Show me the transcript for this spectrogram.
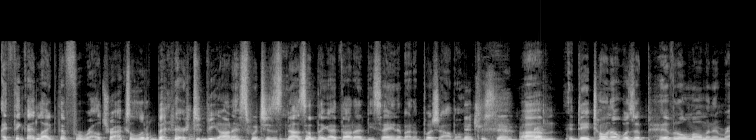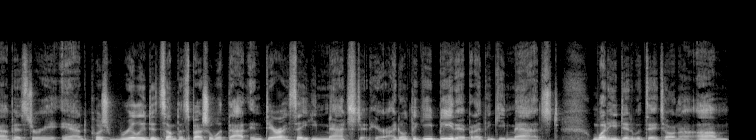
I think I liked the Pharrell tracks a little better, to be honest, which is not something I thought I'd be saying about a Push album. Interesting. Okay. Um, Daytona was a pivotal moment in rap history, and Push really did something special with that. And dare I say, he matched it here. I don't think he beat it, but I think he matched what he did with Daytona. Um,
